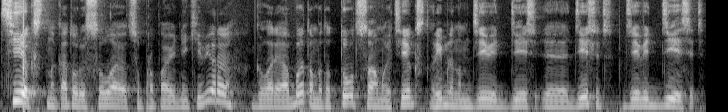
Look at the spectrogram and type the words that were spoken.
текст, на который ссылаются проповедники веры, говоря об этом, это тот самый текст Римлянам 9, 10, 10, 9, 10.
